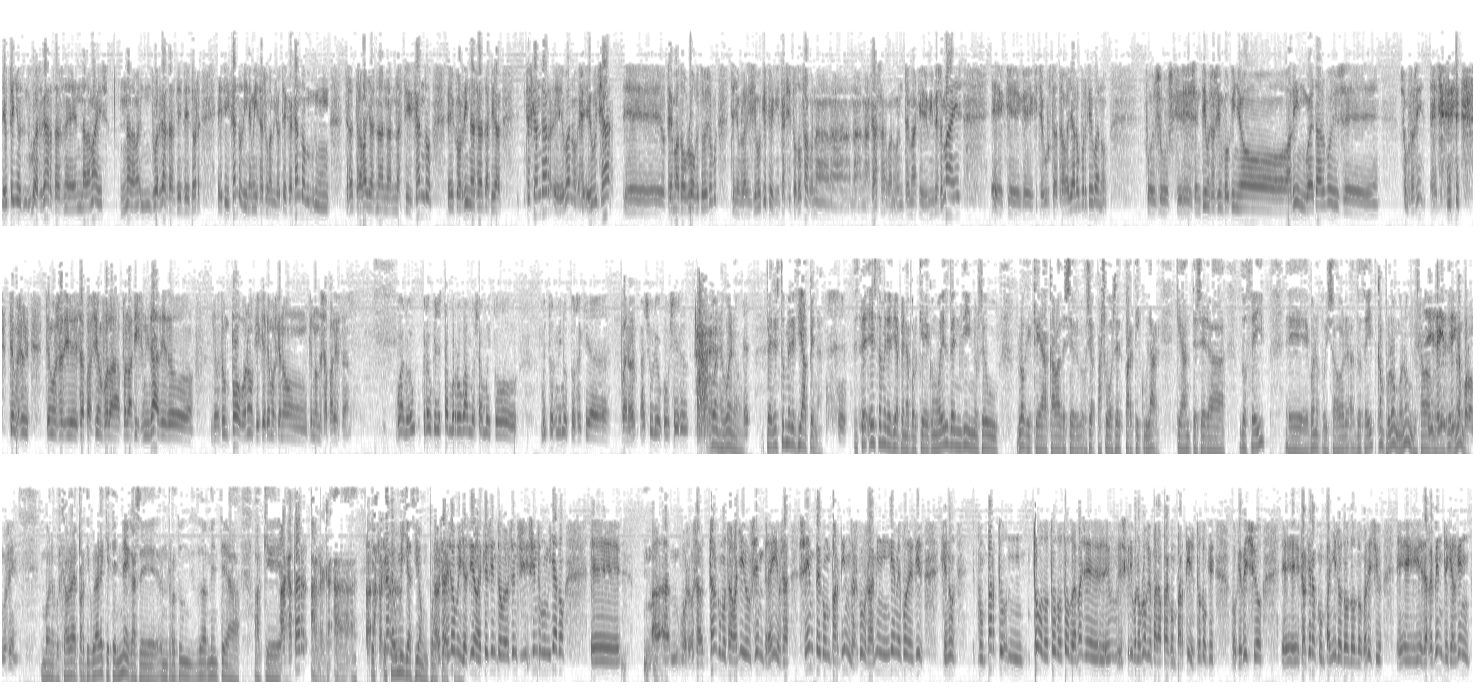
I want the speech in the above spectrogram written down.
eu teño dúas gardas eh, nada máis, nada máis, dúas gardas de, de, de é dicir, cando dinamizas unha biblioteca, cando mm, tra, traballas na, na, nas cando eh, coordinas a, a tirar, tens que andar, eh, bueno, eh, eu xa eh, o tema do blog e todo eso, teño clarísimo que, que, que casi todo fago na, na, na, na casa, bueno, é un tema que vives máis, eh, que, que, que te gusta traballalo porque, bueno, pois os que sentimos así un poquinho a lingua e tal, pois eh, somos así. temos, temos así esa pasión pola, pola dignidade do, do, dun povo non? que queremos que non, que non desapareza. Bueno, eu creo que estamos roubando xa moito, moitos minutos aquí a, Bueno, a Xulio Couser... Bueno, bueno, eh. pero isto merecía a pena. Este, esto merecía pena, porque como el vendí no seu blog que acaba de ser, o sea, pasou a ser particular, que antes era do CEIP, eh, bueno, pois agora do CEIP Campolongo, non? Estaba sí, sí, decir, sí, non? Campolongo, sí. Bueno, pois pues que agora é particular é que te negas eh, rotundamente a, a que... A acatar... A, a, a, a, a esta humillación, por a, esa, esa humillación, é que sinto, sinto, sinto humillado... Eh, Mm. Ah, ah, a, a, o sea, tal como traballei eu sempre aí, o sea, sempre compartindo as cousas, a mí ninguén me pode dicir que non. Comparto mm, todo, todo, todo, además eh, eu escribo no blog para, para compartir todo o que, o que vexo eh, calquera compañero do, do, do colexio eh, de repente que alguén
